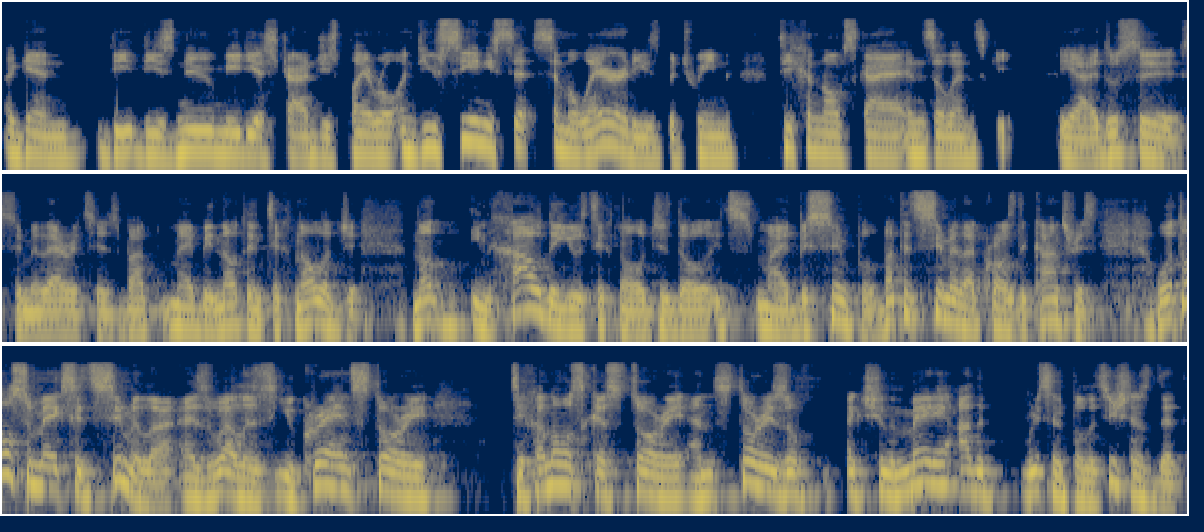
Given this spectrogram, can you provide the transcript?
again the, these new media strategies play a role? And do you see any similarities between Tikhanovskaya and Zelensky? Yeah, I do see similarities, but maybe not in technology, not in how they use technology, though it might be simple, but it's similar across the countries. What also makes it similar, as well as Ukraine's story, Tikhanovskaya story and stories of actually many other recent politicians that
